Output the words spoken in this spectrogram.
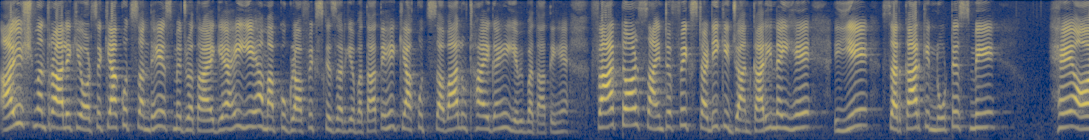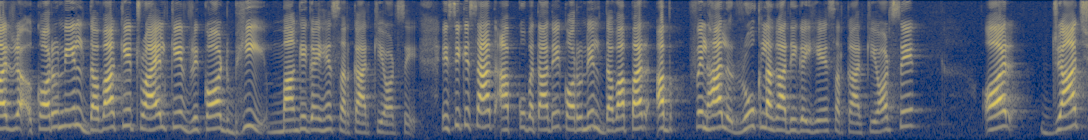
आयुष मंत्रालय की ओर से क्या कुछ संदेह इसमें जताया गया है? ये हम आपको ग्राफिक्स के ज़रिए बताते हैं। क्या कुछ सवाल उठाए गए हैं, ये भी बताते हैं। फैक्ट और साइंटिफिक स्टडी की जानकारी नहीं है। ये सरकार के नोटिस में है और कोरोनिल दवा के ट्रायल के रिकॉर्ड भी मांगे गए हैं सरकार की ओर से। इसी के साथ आपको बता दें, कोरोनिल दवा पर अब फ़िलहाल रोक लगा दी गई है सरकार की ओर से और जाँच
